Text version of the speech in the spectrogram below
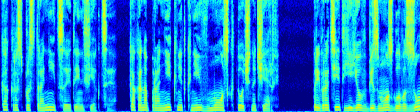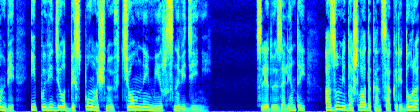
как распространится эта инфекция, как она проникнет к ней в мозг точно червь, превратит ее в безмозглого зомби и поведет беспомощную в темный мир сновидений. Следуя за лентой, Азуми дошла до конца коридора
